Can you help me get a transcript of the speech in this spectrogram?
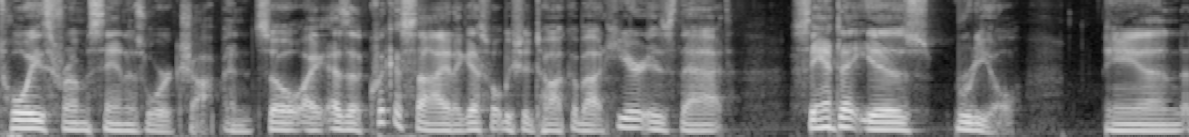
toys from Santa's workshop. And so, I, as a quick aside, I guess what we should talk about here is that Santa is real. And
